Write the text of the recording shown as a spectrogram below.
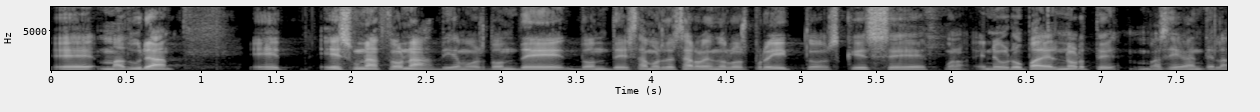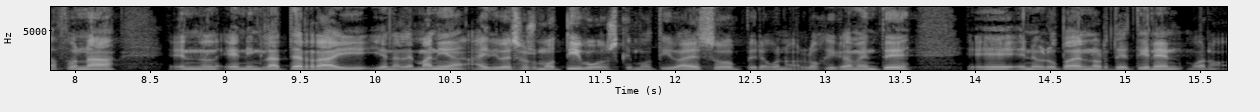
eh, madura. Eh, es una zona, digamos, donde, donde estamos desarrollando los proyectos, que es bueno, en Europa del Norte, básicamente la zona en, Inglaterra y, en Alemania. Hay diversos motivos que motiva eso, pero bueno, lógicamente en Europa del Norte tienen, bueno,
